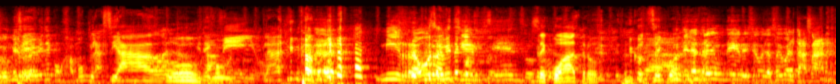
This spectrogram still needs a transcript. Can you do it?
Con Esa ya viene con jamón glaseado. Oh. viene con Camello. Claro, Mirra, oro, esa viene con incienso. incienso. C4. Viene con seco. Te la trae un negro y dice, hola, soy Baltasar.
